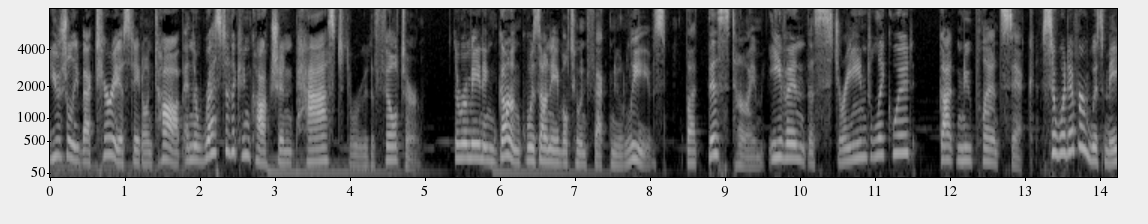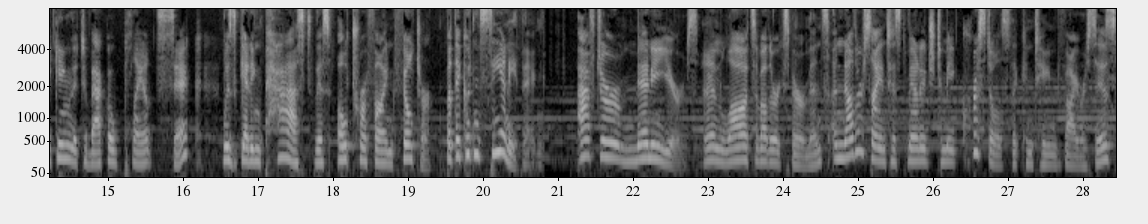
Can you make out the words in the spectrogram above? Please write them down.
Usually, bacteria stayed on top, and the rest of the concoction passed through the filter. The remaining gunk was unable to infect new leaves. But this time, even the strained liquid got new plants sick. So, whatever was making the tobacco plant sick was getting past this ultrafine filter, but they couldn't see anything. After many years and lots of other experiments, another scientist managed to make crystals that contained viruses.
